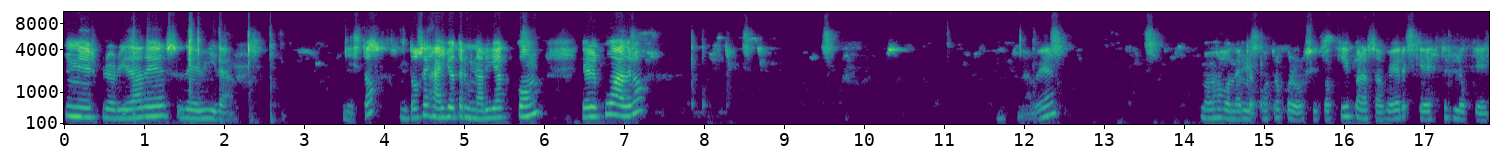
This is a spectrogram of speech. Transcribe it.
Mis prioridades de vida. ¿Listo? Entonces ahí yo terminaría con el cuadro. A ver. Vamos a ponerle otro colorcito aquí para saber que esto es lo que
